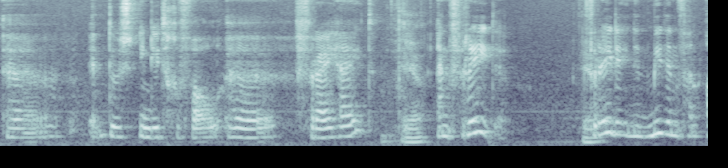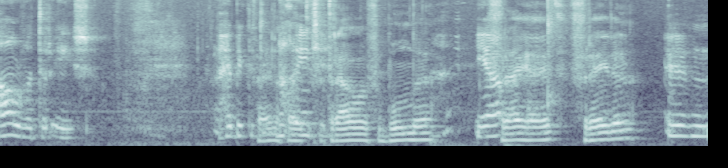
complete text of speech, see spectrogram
Eh, dus in dit geval eh, vrijheid ja. en vrede. Ja. Vrede in het midden van al wat er is. Heb ik het nog eentje? vertrouwen, verbonden, Ja, vrijheid, vrede. ehm,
